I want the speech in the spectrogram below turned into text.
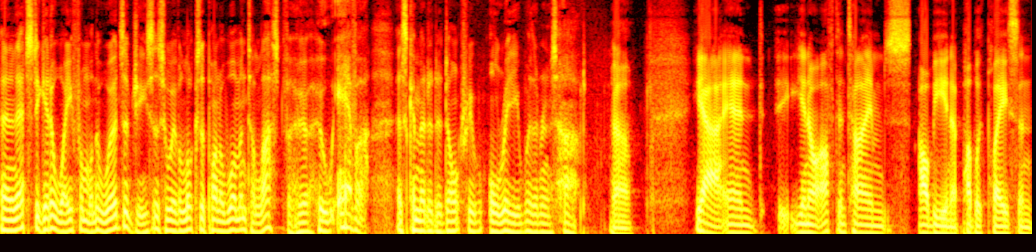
And that's to get away from the words of Jesus whoever looks upon a woman to lust for her, whoever has committed adultery already with her in his heart. Yeah. Yeah. And, you know, oftentimes I'll be in a public place and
